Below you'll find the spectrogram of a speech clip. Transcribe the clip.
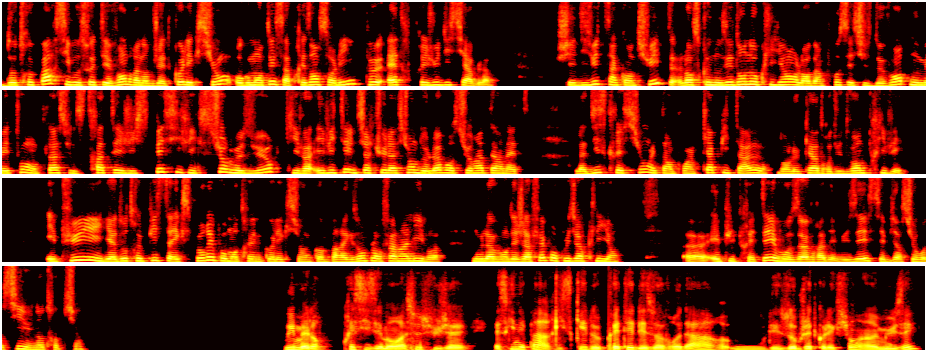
D'autre part, si vous souhaitez vendre un objet de collection, augmenter sa présence en ligne peut être préjudiciable. Chez 1858, lorsque nous aidons nos clients lors d'un processus de vente, nous mettons en place une stratégie spécifique sur mesure qui va éviter une circulation de l'œuvre sur Internet. La discrétion est un point capital dans le cadre d'une vente privée. Et puis, il y a d'autres pistes à explorer pour montrer une collection, comme par exemple en faire un livre. Nous l'avons déjà fait pour plusieurs clients. Euh, et puis, prêter vos œuvres à des musées, c'est bien sûr aussi une autre option. Oui, mais alors précisément à ce sujet, est-ce qu'il n'est pas risqué de prêter des œuvres d'art ou des objets de collection à un musée?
